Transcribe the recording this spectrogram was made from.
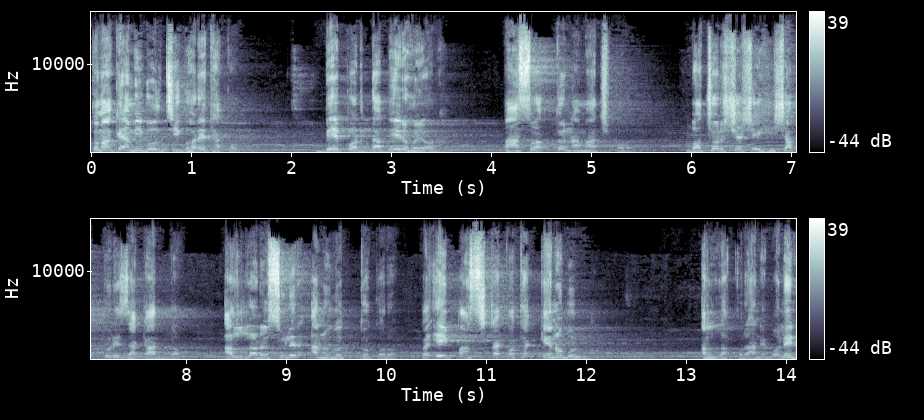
তোমাকে আমি বলছি ঘরে থাকো। বেপর্দা বের হইও না। পাঁচ ওয়াক্ত নামাজ পড়ো। বছর শেষে হিসাব করে জাকাত দাও। আল্লাহ রসুলের আনুগত্য করো। এই পাঁচটা কথা কেন বললাম? আল্লাহ কোরআনে বলেন,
